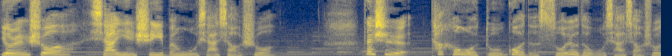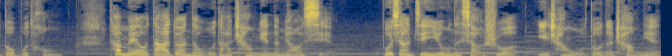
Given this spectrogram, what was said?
有人说《侠隐》是一本武侠小说，但是它和我读过的所有的武侠小说都不同。它没有大段的武打场面的描写，不像金庸的小说，一场武斗的场面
